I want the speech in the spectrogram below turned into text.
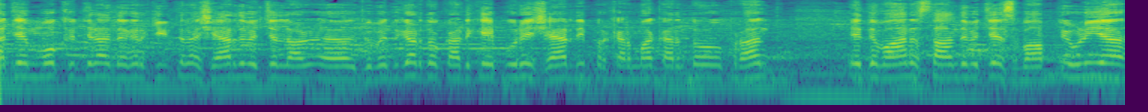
ਅੱਜ ਇਹ ਮੁੱਖ ਜਿਹੜਾ ਨਗਰ ਕੀਰਤਨ ਆ, ਸ਼ਹਿਰ ਦੇ ਵਿੱਚ ਗੋਬਿੰਦਗੜ੍ਹ ਤੋਂ ਕੱਢ ਕੇ ਪੂਰੇ ਸ਼ਹਿਰ ਦੀ ਪਰਿਕਰਮਾ ਕਰਨ ਤੋਂ ਉਪਰੰਤ ਇਹ ਦੀਵਾਨ ਸਥਾਨ ਦੇ ਵਿੱਚ ਇਹ ਸਮਾਪਤੀ ਹੋਣੀ ਆ।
